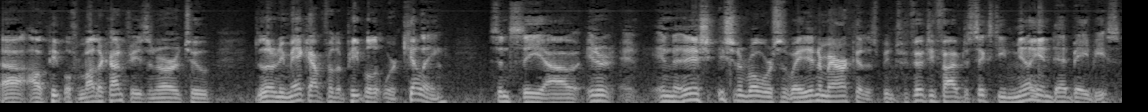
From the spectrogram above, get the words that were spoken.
uh, of people from other countries in order to literally make up for the people that we're killing. Since the uh, in the of Roe versus Wade in America, there's been 55 to 60 million dead babies.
